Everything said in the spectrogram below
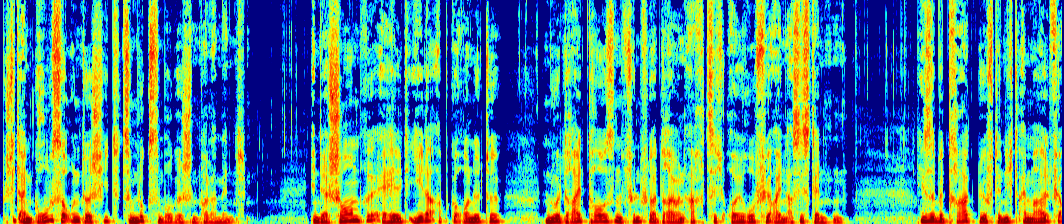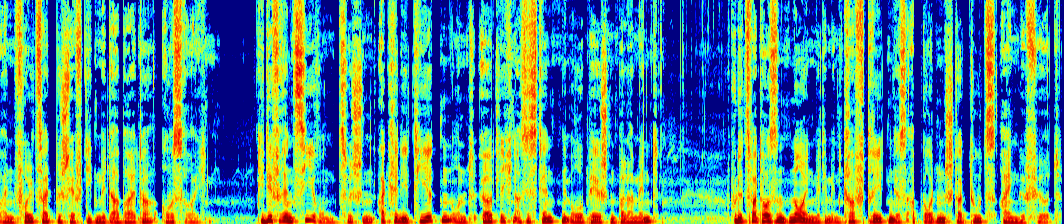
besteht ein großer Unterschied zum luxemburgischen Parlament. In der Chambre erhält jeder Abgeordnete nur 3.583 Euro für einen Assistenten. Dieser Betrag dürfte nicht einmal für einen vollzeitbeschäftigten Mitarbeiter ausreichen. Die Differenzierung zwischen akkreditierten und örtlichen Assistenten im Europäischen Parlament wurde 2009 mit dem Inkrafttreten des Abgeordnetenstatuts eingeführt.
